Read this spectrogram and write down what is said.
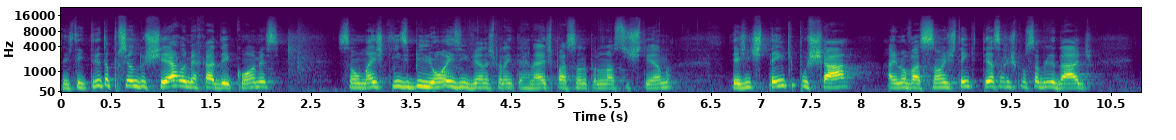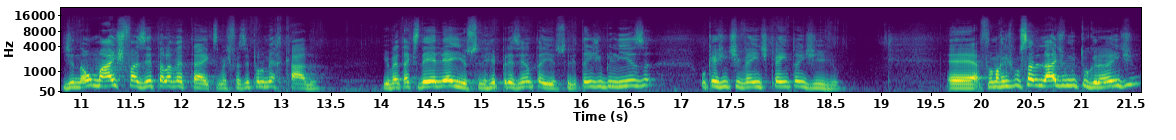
A gente tem 30% do share do mercado de e-commerce, são mais de 15 bilhões em vendas pela internet passando pelo nosso sistema. E a gente tem que puxar a inovação, a gente tem que ter essa responsabilidade de não mais fazer pela Vetex, mas fazer pelo mercado. E o Vetex Day ele é isso, ele representa isso, ele tangibiliza o que a gente vende que é intangível. É, foi uma responsabilidade muito grande,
